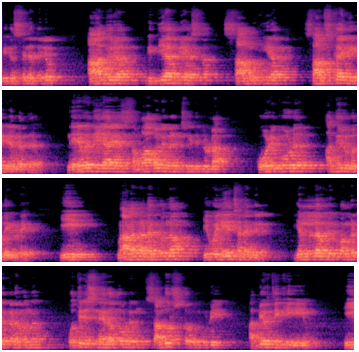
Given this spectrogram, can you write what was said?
വികസനത്തിലും ആതുര വിദ്യാഭ്യാസ സാമൂഹിക സാംസ്കാരിക രംഗത്ത് നിരവധിയായ സംഭാവനകൾ ചെയ്തിട്ടുള്ള കോഴിക്കോട് അതിരൂപതയുടെ ഈ നാളെ നടക്കുന്ന ഈ വലിയ ചടങ്ങിൽ എല്ലാവരും പങ്കെടുക്കണമെന്ന് ഒത്തിരി സ്നേഹത്തോടും സന്തോഷത്തോടും കൂടി അഭ്യർത്ഥിക്കുകയും ഈ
